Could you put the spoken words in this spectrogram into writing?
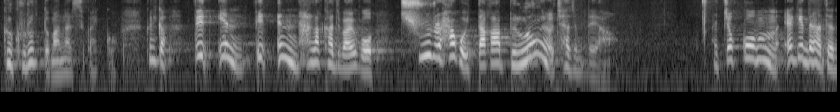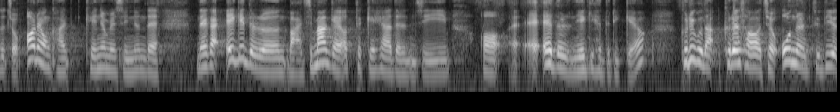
그 그룹도 만날 수가 있고. 그러니까 fit in, fit in 하락하지 말고 true를 하고 있다가 belonging을 찾으면 돼요. 조금 애기들한테도 좀 어려운 가, 개념일 수 있는데 내가 애기들은 마지막에 어떻게 해야 되는지 어, 애들 얘기해 드릴게요. 그리고 나, 그래서 제가 오늘 드디어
